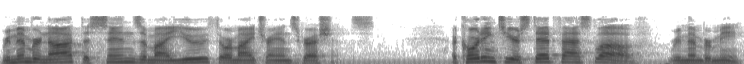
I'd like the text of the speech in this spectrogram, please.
Remember not the sins of my youth or my transgressions. According to your steadfast love, remember me.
